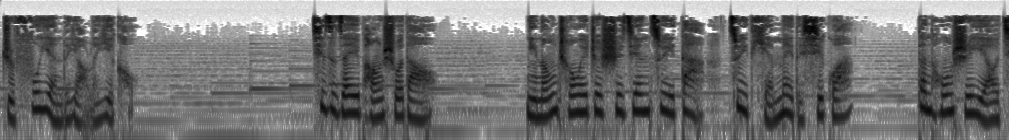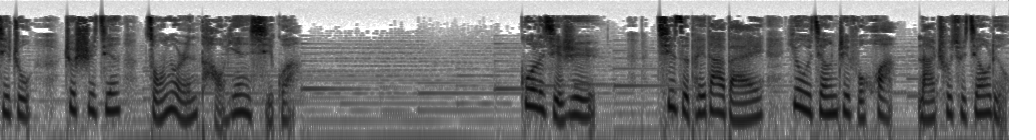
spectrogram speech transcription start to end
只敷衍的咬了一口。妻子在一旁说道：“你能成为这世间最大、最甜美的西瓜，但同时也要记住，这世间总有人讨厌西瓜。”过了几日，妻子陪大白又将这幅画拿出去交流，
